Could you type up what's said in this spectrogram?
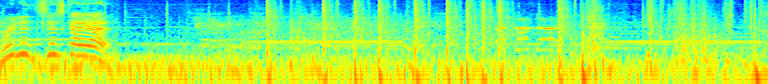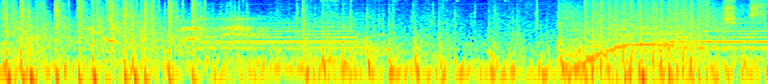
Where did this guy at? Jeez.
